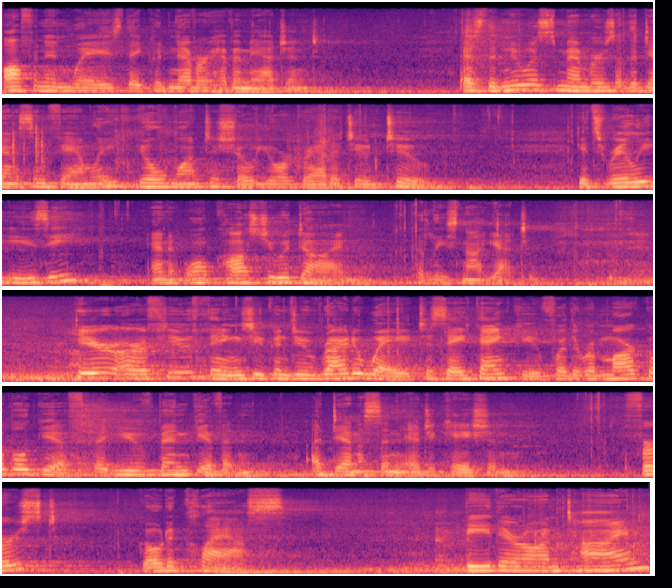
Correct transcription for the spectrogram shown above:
often in ways they could never have imagined. As the newest members of the Denison family, you'll want to show your gratitude too. It's really easy, and it won't cost you a dime, at least not yet. Here are a few things you can do right away to say thank you for the remarkable gift that you've been given, a Denison education. First, go to class. Be there on time.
